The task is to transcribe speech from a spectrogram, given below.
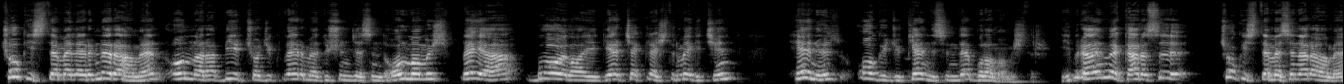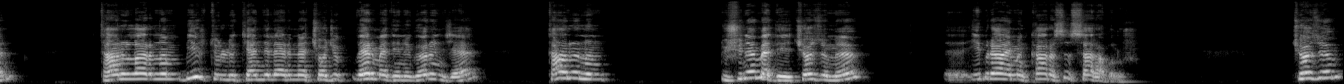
çok istemelerine rağmen onlara bir çocuk verme düşüncesinde olmamış veya bu olayı gerçekleştirmek için henüz o gücü kendisinde bulamamıştır. İbrahim ve karısı çok istemesine rağmen tanrılarının bir türlü kendilerine çocuk vermediğini görünce Tanrı'nın düşünemediği çözümü İbrahim'in karısı Sara bulur. Çözüm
